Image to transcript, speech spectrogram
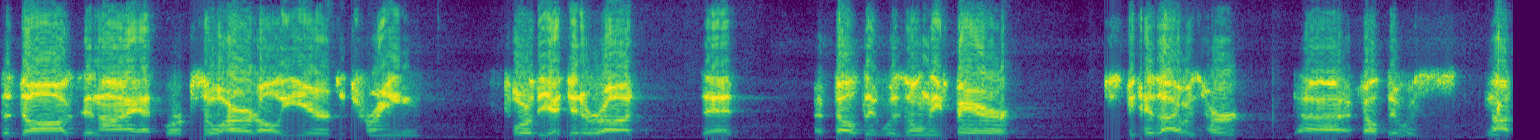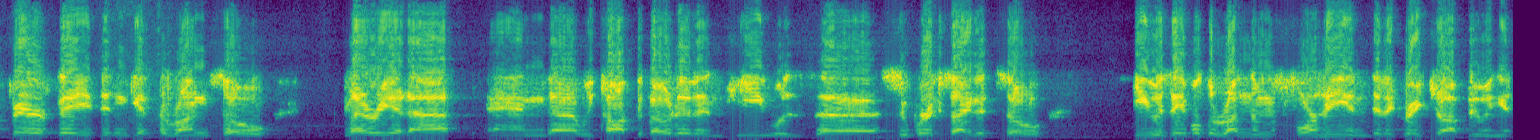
the dogs and I had worked so hard all year to train for the Iditarod that I felt it was only fair just because I was hurt. Uh, I felt it was not fair if they didn't get to run. So Larry had asked, and uh, we talked about it, and he was uh, super excited. So he was able to run them for me and did a great job doing it.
